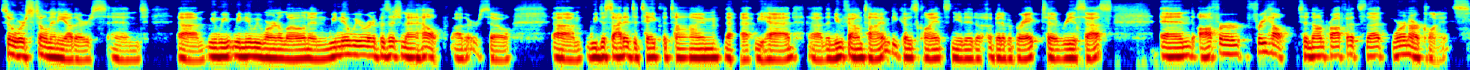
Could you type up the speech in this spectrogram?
so were so many others. And um, we, we, we knew we weren't alone and we knew we were in a position to help others. So um, we decided to take the time that we had, uh, the newfound time, because clients needed a, a bit of a break to reassess and offer free help to nonprofits that weren't our clients.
